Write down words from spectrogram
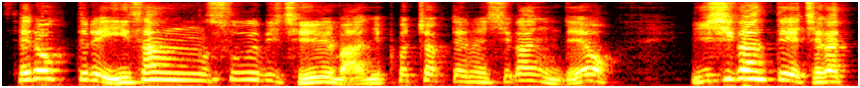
세력들의 이상 수급이 제일 많이 포착되는 시간인데요. 이 시간대에 제가 딱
